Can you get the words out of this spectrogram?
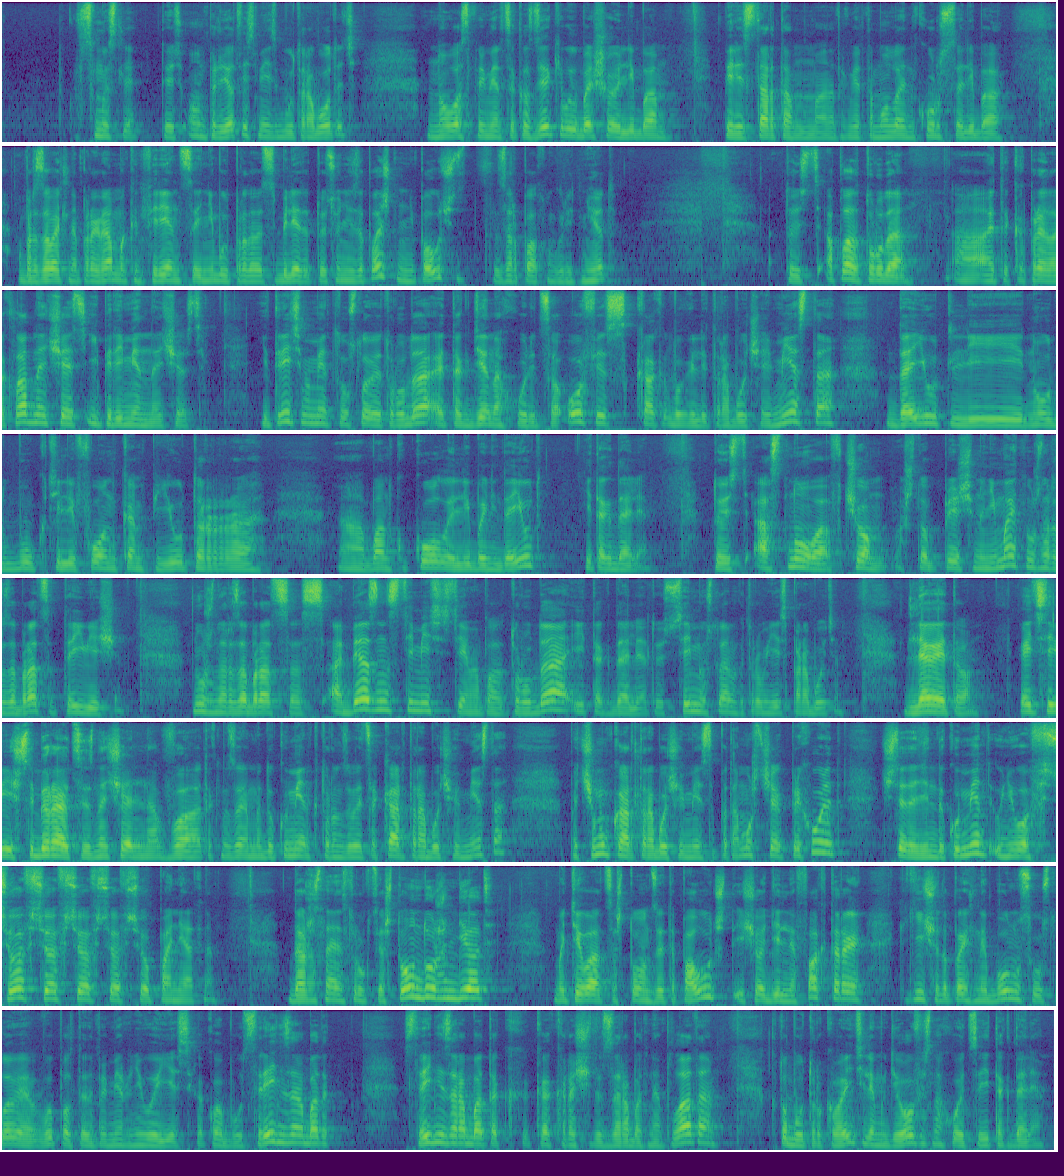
В смысле? То есть он придет весь месяц, будет работать, но у вас, например, цикл сделки будет большой, либо перед стартом, например, там онлайн-курса, либо образовательная программа, конференции, не будут продаваться билеты, то есть он не заплатит, не получит зарплату? Он говорит, нет. То есть оплата труда, а, это, как правило, окладная часть и переменная часть. И третий момент – это условия труда, это где находится офис, как выглядит рабочее место, дают ли ноутбук, телефон, компьютер, а, банку колы, либо не дают и так далее. То есть основа в чем, что прежде чем нанимать, нужно разобраться три вещи нужно разобраться с обязанностями, системой оплаты труда и так далее, то есть всеми условиями, которые есть по работе. Для этого эти все вещи собираются изначально в так называемый документ, который называется карта рабочего места. Почему карта рабочего места? Потому что человек приходит, читает один документ, и у него все-все-все-все-все понятно. Должностная инструкция, что он должен делать, мотивация, что он за это получит, еще отдельные факторы, какие еще дополнительные бонусы, условия выплаты, например, у него есть, какой будет средний заработок, средний заработок, как рассчитывается заработная плата, кто будет руководителем, где офис находится и так далее.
